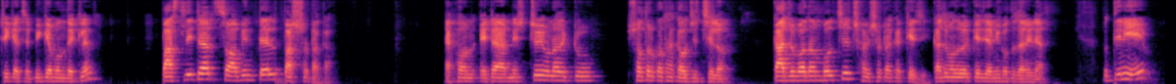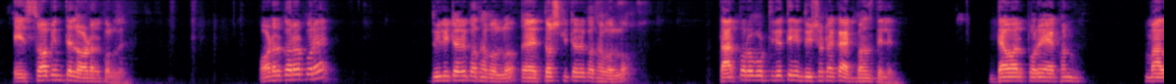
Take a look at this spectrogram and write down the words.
ঠিক আছে, বিজ্ঞাপন দেখলেন। পাঁচ লিটার সয়াবিন তেল পাঁচশো টাকা। এখন এটা নিশ্চয়ই ওনার একটু সতর্ক থাকা উচিত ছিল। কাজু বাদাম বলছে ছয়শো টাকা কেজি। কাজু বাদামের কেজি আমি কত জানি না। তো তিনি এই সয়াবিন তেল অর্ডার করলেন। অর্ডার করার পরে দুই লিটারের কথা বলল দশ লিটারের কথা বলল। তার পরবর্তীতে তিনি দুইশো টাকা অ্যাডভান্স দিলেন। দেওয়ার পরে এখন মাল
